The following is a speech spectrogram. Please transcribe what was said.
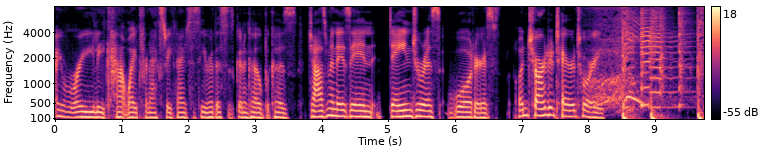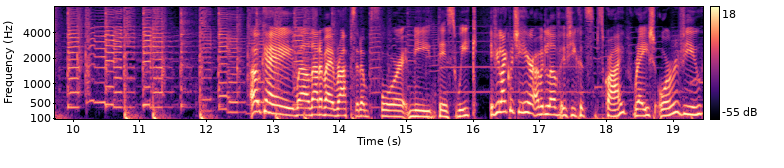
I really can't wait for next week now to see where this is going to go because Jasmine is in dangerous waters, uncharted territory. Okay, well, that about wraps it up for me this week. If you like what you hear, I would love if you could subscribe, rate, or review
